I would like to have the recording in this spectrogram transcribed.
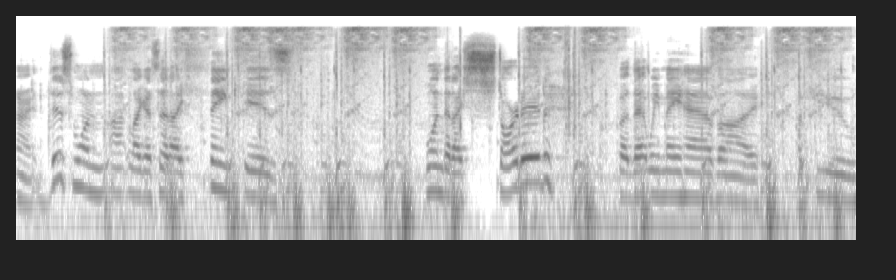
All right, this one, uh, like I said, I think is one that I started, but that we may have uh, a few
